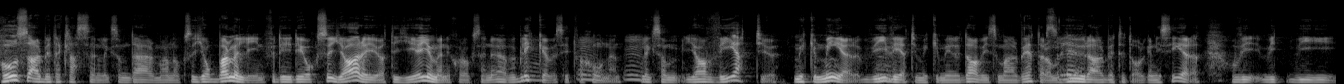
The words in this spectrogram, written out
hos arbetarklassen liksom, där man också jobbar med lean. För det det också gör är ju att det ger ju människor också en överblick över situationen. Liksom, jag vet ju mycket mer, vi vet ju mycket mer idag vi som arbetar om Absolut. hur arbetet är organiserat. Och vi, vi, vi,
